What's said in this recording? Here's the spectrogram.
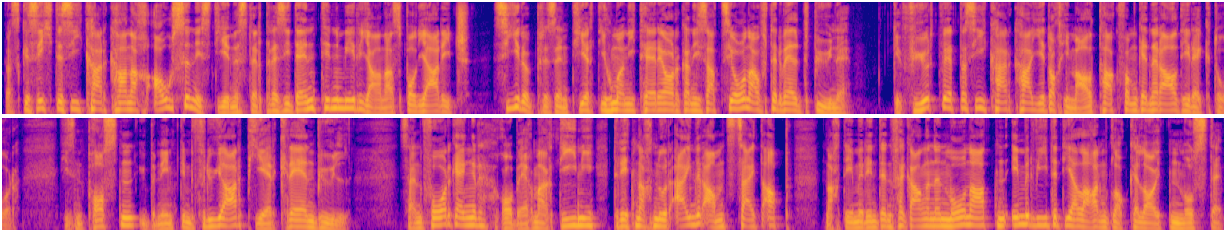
Das Gesicht des IKRK nach außen ist jenes der Präsidentin Mirjana Spoljaric. Sie repräsentiert die humanitäre Organisation auf der Weltbühne. Geführt wird das IKRK jedoch im Alltag vom Generaldirektor. Diesen Posten übernimmt im Frühjahr Pierre Krähenbühl. Sein Vorgänger Robert Martini tritt nach nur einer Amtszeit ab, nachdem er in den vergangenen Monaten immer wieder die Alarmglocke läuten musste.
